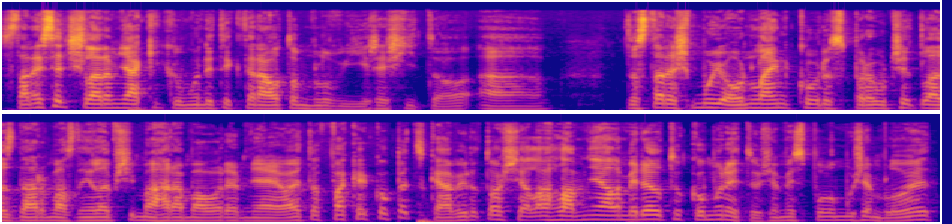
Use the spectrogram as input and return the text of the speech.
Staneš se členem nějaký komunity, která o tom mluví, řeší to a dostaneš můj online kurz pro učitele zdarma s nejlepšíma hrama ode mě, jo, je to fakt jako pecka, vy do toho šel a hlavně, ale mi jde o tu komunitu, že my spolu můžeme mluvit,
